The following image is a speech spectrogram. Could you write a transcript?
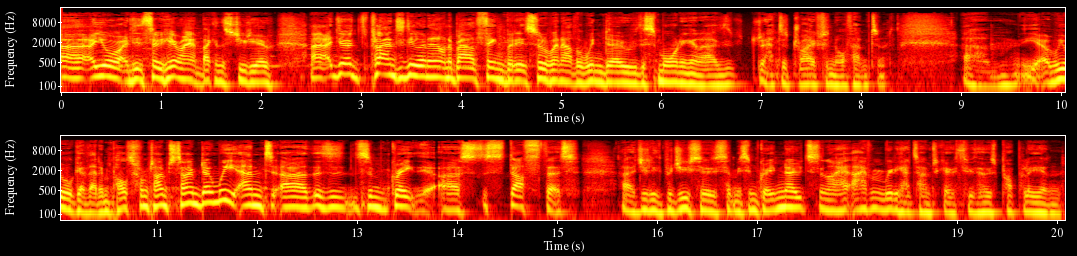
Uh, are you all right? So here I am back in the studio. Uh, I planned to do an out and about thing, but it sort of went out the window this morning, and I had to drive to Northampton. Um, yeah, we all get that impulse from time to time, don't we? And uh, there's some great uh, stuff that uh, Julie, the producer, sent me some great notes, and I, I haven't really had time to go through those properly. And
